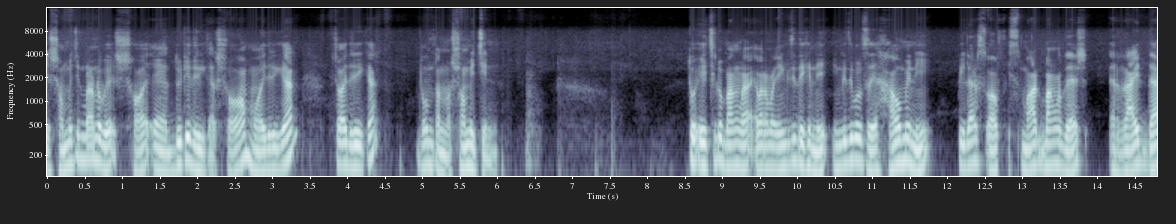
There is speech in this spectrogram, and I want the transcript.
এই সমীচীন বানানো হবে ছয় দুইটি দীর্ঘিকার স, ময় দীর্ঘিকার ছয় দীর্ঘিকার দন্তান্ন, সমীচীন। তো এই ছিল বাংলা, এবার আমরা ইংরেজি দেখে নিই, ইংরেজি বলছে how many pillars of smart Bangladesh right the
